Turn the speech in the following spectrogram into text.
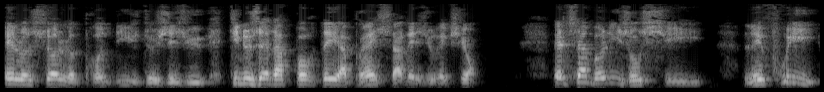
est le seul prodige de Jésus qui nous est rapporté après sa résurrection. Elle symbolise aussi les fruits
